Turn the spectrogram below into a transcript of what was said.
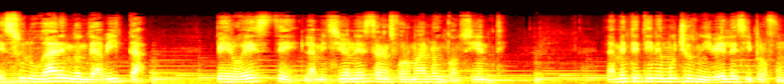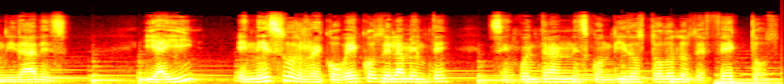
Es su lugar en donde habita, pero este, la misión es transformarlo en consciente. La mente tiene muchos niveles y profundidades, y ahí, en esos recovecos de la mente, se encuentran escondidos todos los defectos.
